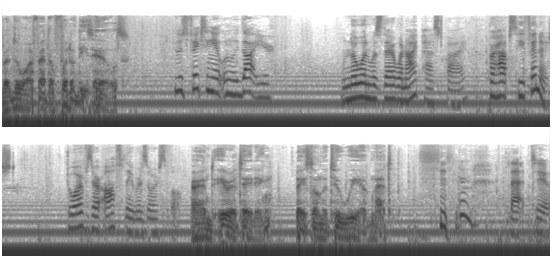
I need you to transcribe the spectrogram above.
The dwarf at the foot of these hills. He was fixing it when we got here. Well, no one was there when I passed by. Perhaps he finished. Dwarves are awfully resourceful. And irritating, based on the two we have met. That too.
